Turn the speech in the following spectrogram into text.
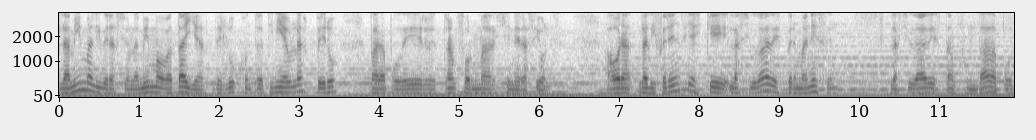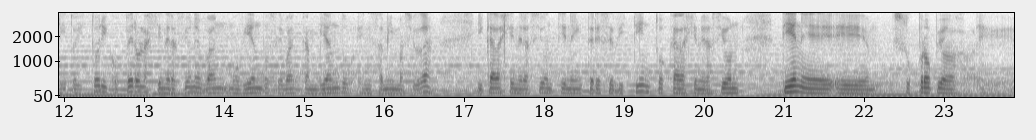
la misma liberación, la misma batalla de luz contra tinieblas, pero para poder transformar generaciones. Ahora, la diferencia es que las ciudades permanecen, las ciudades están fundadas por hitos históricos, pero las generaciones van moviéndose, van cambiando en esa misma ciudad. Y cada generación tiene intereses distintos, cada generación tiene eh, sus propias eh,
